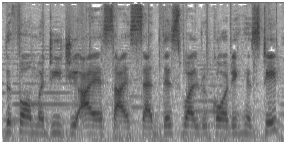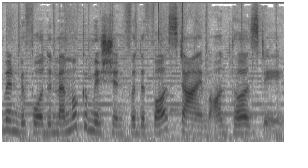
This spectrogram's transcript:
The former DG ISI said this while recording his statement before the Memo Commission for the first time on Thursday.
